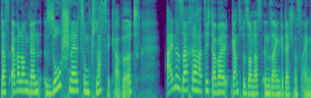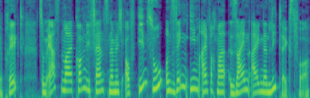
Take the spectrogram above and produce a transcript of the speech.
dass Everlong dann so schnell zum Klassiker wird. Eine Sache hat sich dabei ganz besonders in sein Gedächtnis eingeprägt. Zum ersten Mal kommen die Fans nämlich auf ihn zu und singen ihm einfach mal seinen eigenen Liedtext vor.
